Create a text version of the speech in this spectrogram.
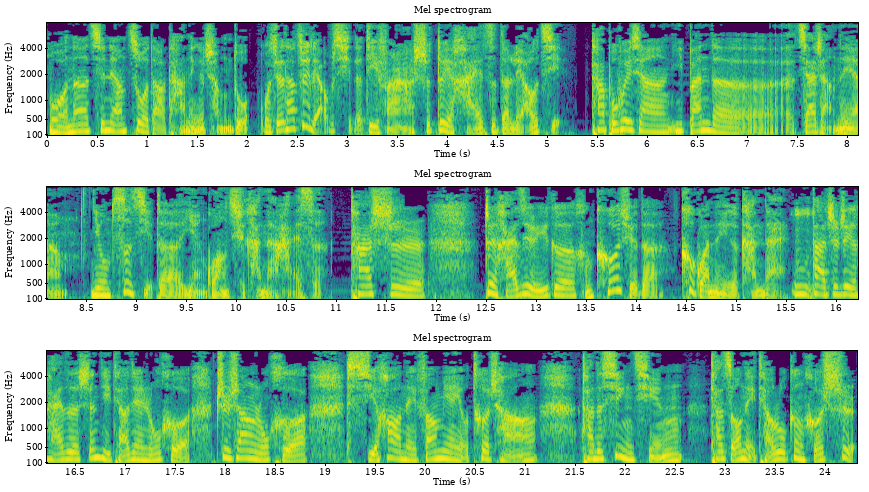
我呢，尽量做到他那个程度。我觉得他最了不起的地方啊，是对孩子的了解。他不会像一般的家长那样用自己的眼光去看待孩子。他是对孩子有一个很科学的、客观的一个看待。嗯，大致这个孩子身体条件如何，智商如何，喜好哪方面有特长，他的性情，他走哪条路更合适。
